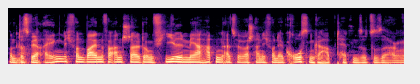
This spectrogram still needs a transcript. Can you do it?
Und dass wir eigentlich von beiden Veranstaltungen viel mehr hatten, als wir wahrscheinlich von der großen gehabt hätten, sozusagen.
